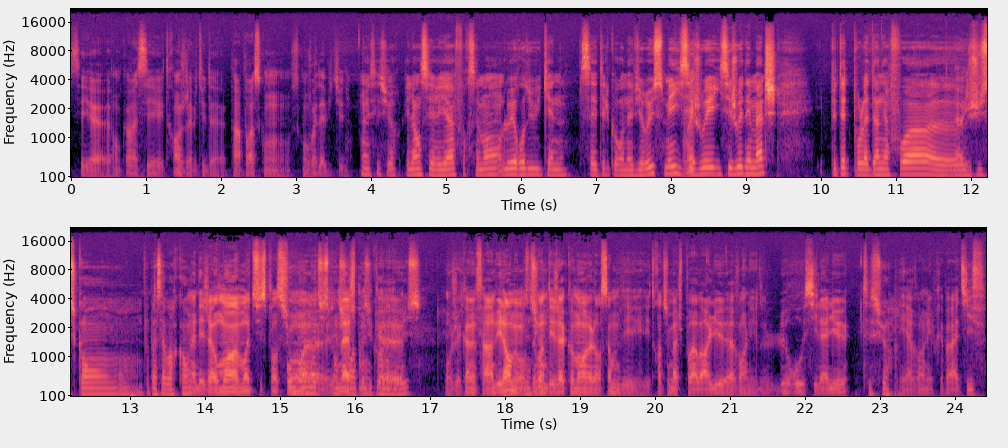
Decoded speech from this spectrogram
C'est euh, encore assez étrange d'habitude euh, par rapport à ce qu'on ce qu'on voit d'habitude. Ouais, c'est sûr. Et là, en Serie A, forcément, le héros du week-end, ça a été le coronavirus. Mais il s'est Ouais. joué, il s'est joué des matchs, peut-être pour la dernière fois, euh, Ah oui. jusqu'en. On peut pas savoir quand. On a déjà au moins un mois de suspension. moins un mois de suspension matchs, à cause du donc, coronavirus. Bon, je vais quand même faire un bilan, mais on Bien se sûr. demande déjà comment l'ensemble des, des 38 matchs pourrait avoir lieu avant l'Euro, s'il a lieu. C'est sûr. et avant les préparatifs.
